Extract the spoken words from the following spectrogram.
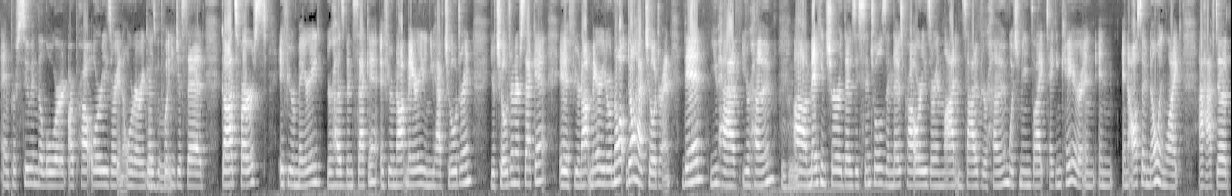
and pursuing the Lord, our priorities are in order. It goes with what you just said. God's first. If you're married, your husband's second. If you're not married and you have children, your children are second. If you're not married or not, don't have children, then you have your home. Um, making sure those essentials and those priorities are in line inside of your home, which means like taking care and and and also knowing like I have to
